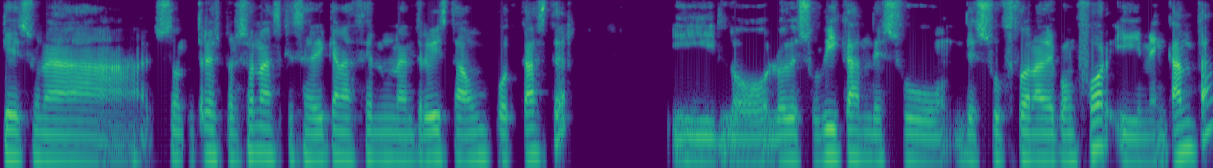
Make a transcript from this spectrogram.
que es una, son tres personas que se dedican a hacer una entrevista a un podcaster y lo, lo desubican de su, de su zona de confort y me encanta.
